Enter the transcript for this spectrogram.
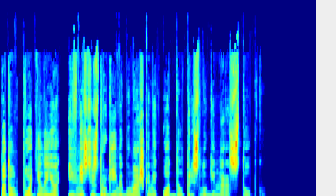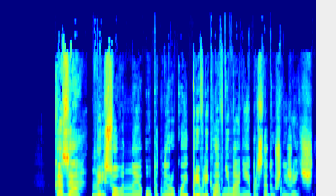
Потом поднял ее и вместе с другими бумажками отдал прислуге на растопку. Коза, нарисованная опытной рукой, привлекла внимание простодушной женщины.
